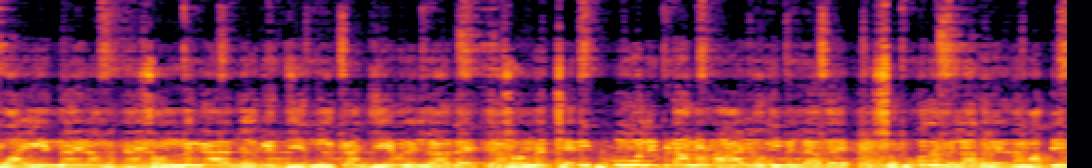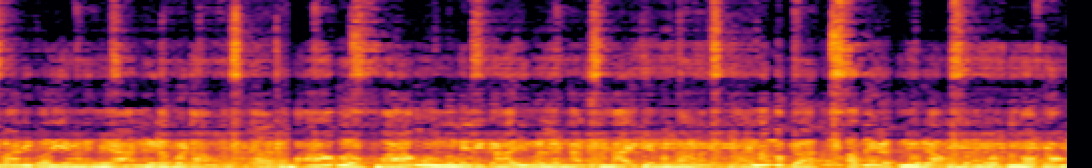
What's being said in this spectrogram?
വൈകുന്നേരം സ്വന്തം കാലം നിൽക്ക- നിൽക്കാൻ ജീവനില്ലാതെ സ്വന്തം ചെരുപ്പ് പോലും ഇടാനുള്ള ആരോഗ്യമില്ലാതെ സുബോധമില്ലാതെ വരുന്ന മദ്യപാനി പറയാണ് ഞാൻ ഇടപെടാം. പാപം പാപം ഒന്നും വലിയ കാര്യമല്ല. ഞാൻ സഹായിക്കുമെന്നാണ്. നമുക്ക് അദ്ദേഹത്തിന് ഒരു അവസരം കൊടുത്തു നോക്കാം.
